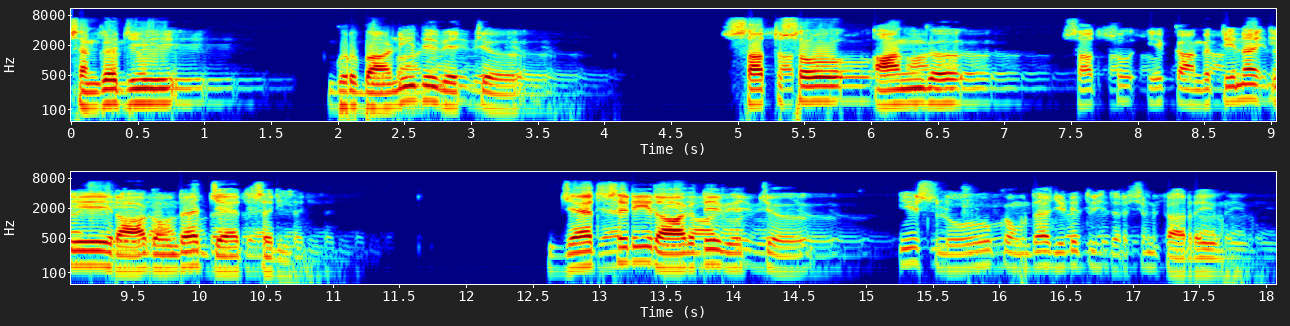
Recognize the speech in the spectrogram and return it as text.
ਸੰਗਤ ਜੀ ਗੁਰਬਾਣੀ ਦੇ ਵਿੱਚ 700 ਅੰਗ 701 ਅੰਗ ਤੇ ਨਾ ਇਹ ਰਾਗ ਆਉਂਦਾ ਹੈ ਜੈਤਸਰੀ ਜੈਤਸਰੀ ਰਾਗ ਦੇ ਵਿੱਚ ਇਹ ਸ਼ਲੋਕ ਆਉਂਦਾ ਜਿਹੜੇ ਤੁਸੀਂ ਦਰਸ਼ਨ ਕਰ ਰਹੇ ਹੋ।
